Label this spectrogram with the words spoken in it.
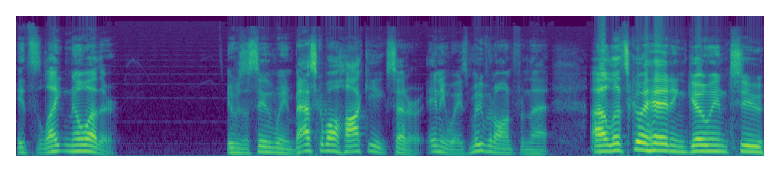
It's like no other. It was the same way in basketball, hockey, etc. Anyways, moving on from that, uh, let's go ahead and go into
